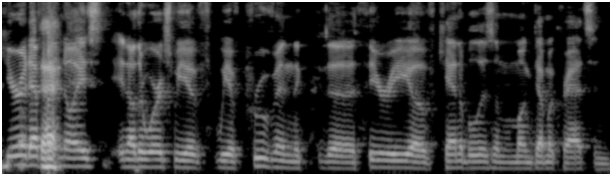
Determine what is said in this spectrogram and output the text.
here at F that noise. In other words, we have we have proven the, the theory of cannibalism among Democrats, and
